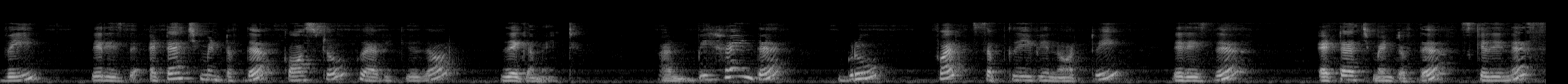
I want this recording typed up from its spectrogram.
vein there is the attachment of the costoclavicular ligament and behind the groove for subclavian artery there is the attachment of the scalenus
